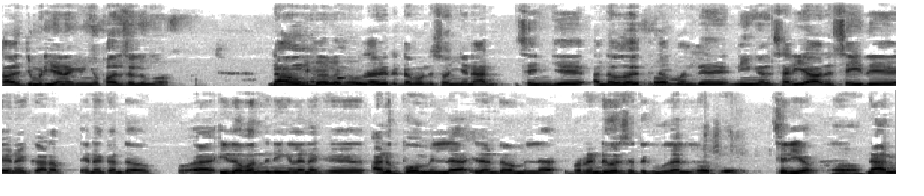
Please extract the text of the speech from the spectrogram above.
காலேஜ் முடிய எனக்கு நீங்க பதில் சொல்லுங்க. நான் உங்களுக்கு உதவி திட்டம் ஒன்று சொன்னேன் நான். செஞ்சு அந்த உதவி திட்டம் வந்து நீங்கள் சரியா அதை செய்து எனக்கான எனக்கு அந்த இதை வந்து நீங்கள் எனக்கு அனுப்பவும் இல்லை இதண்டவும் இல்லை. இப்ப ரெண்டு வருஷத்துக்கு முதல்ல. சரியா? நான்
